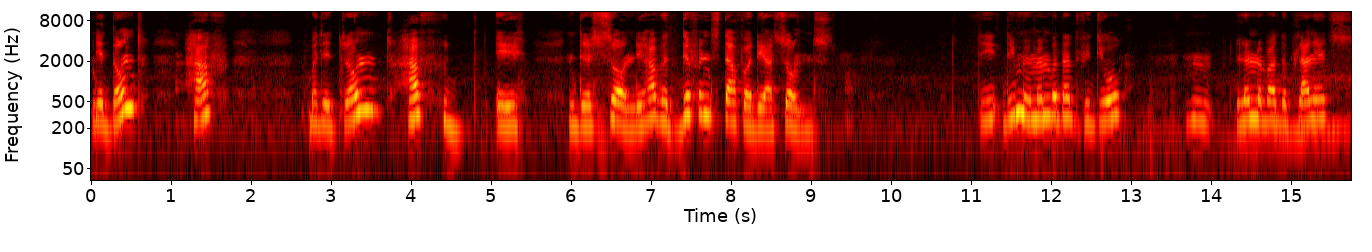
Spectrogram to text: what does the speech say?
they don't have, but they don't have a the sun. They have a different star for their suns. Do you, do you remember that video? Hmm, learn about the planets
